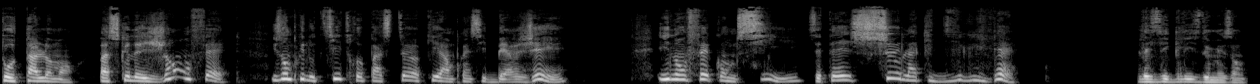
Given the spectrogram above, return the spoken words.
totalement. Parce que les gens ont fait, ils ont pris le titre pasteur qui est en principe berger, ils l'ont fait comme si c'était ceux-là qui dirigeaient les églises de maison.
